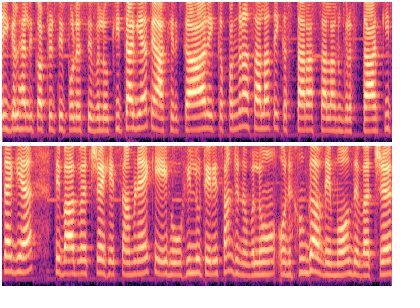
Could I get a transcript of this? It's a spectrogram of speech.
ਈਗਲ ਹੈਲੀਕਾਪਟਰ ਤੇ ਪੁਲਿਸ ਦੇ ਵੱਲੋਂ ਕੀਤਾ ਗਿਆ ਤੇ ਆਖਿਰਕਾਰ ਇੱਕ 15 ਸਾਲਾ ਤੇ ਇੱਕ 17 ਸਾਲਾ ਨੂੰ ਗ੍ਰਿਫਤਾਰ ਕੀਤਾ ਗਿਆ। ਤੇ ਬਾਅਦ ਵਿੱਚ ਇਹ ਸਾਹਮਣੇ ਆਇਆ ਕਿ ਇਹ ਉਹੀ ਲੁਟੇਰੇ ਸਨ ਜਿਨ੍ਹਾਂ ਵੱਲੋਂ ਉਹਨੇ ਹੰਗਾਮ ਦੇ ਮਾਲ ਦੇ ਵਿੱਚ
